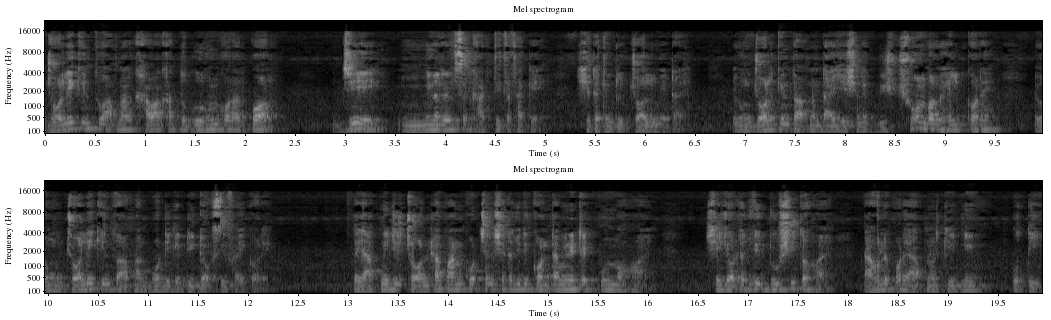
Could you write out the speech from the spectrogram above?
জলে কিন্তু আপনার খাওয়া খাদ্য গ্রহণ করার পর যে মিনারেলসের ঘাটতিতে থাকে, সেটা কিন্তু জল মেটায়। এবং জল কিন্তু আপনার ডাইজেশনে ভীষণভাবে হেল্প করে এবং জলই কিন্তু আপনার বডিকে ডিটক্সিফাই করে। তাই আপনি যে জলটা পান করছেন, সেটা যদি কন্টামিনেটেড পূর্ণ হয়, সেই জলটা যদি দূষিত হয়, তাহলে পরে আপনার কিডনির প্রতি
